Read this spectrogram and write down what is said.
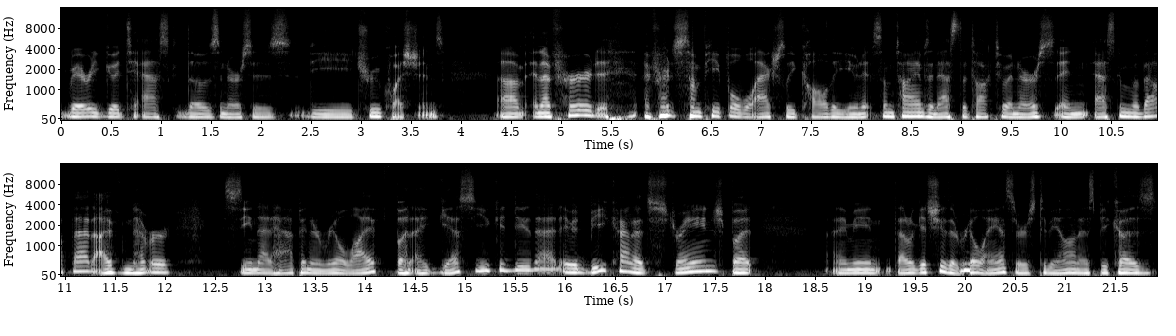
very good to ask those nurses the true questions. Um, and I've heard I've heard some people will actually call the unit sometimes and ask to talk to a nurse and ask them about that. I've never seen that happen in real life, but I guess you could do that. It would be kind of strange, but I mean, that'll get you the real answers to be honest because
